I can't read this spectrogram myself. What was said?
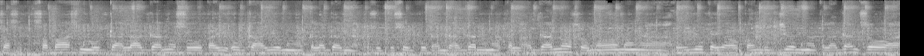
sa, sa bas ng ug kaalaga no so tayo og kayo mga kalagan nga kusog-kusog po ang dagan mga kalagan no so mao mga uyo kayo ako ang video mga kalagan so ah,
